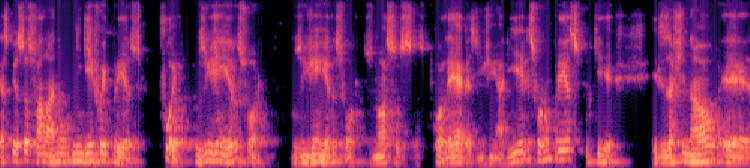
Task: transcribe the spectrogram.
As pessoas falam, ah, não, ninguém foi preso. Foi, os engenheiros foram. Os engenheiros foram. Os nossos colegas de engenharia, eles foram presos, porque eles, afinal, é,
